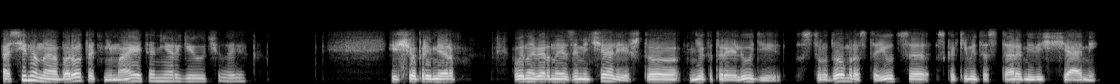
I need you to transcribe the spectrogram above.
Осина, наоборот, отнимает энергию у человека. Еще пример. Вы, наверное, замечали, что некоторые люди с трудом расстаются с какими-то старыми вещами,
